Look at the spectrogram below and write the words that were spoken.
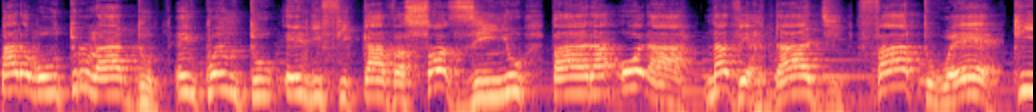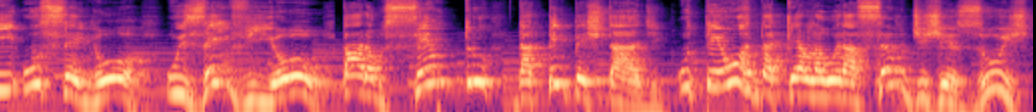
para o outro lado, enquanto ele ficava sozinho para orar. Na verdade, fato é que o Senhor os enviou para o centro da tempestade. O teor daquela oração de Jesus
